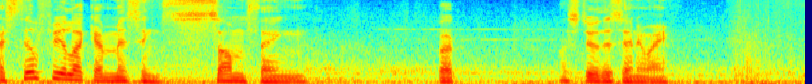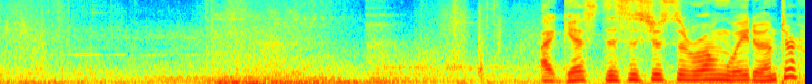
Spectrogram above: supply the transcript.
I still feel like I'm missing something, but let's do this anyway. I guess this is just the wrong way to enter?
